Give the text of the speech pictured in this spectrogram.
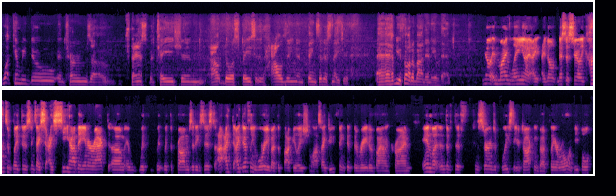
what can we do in terms of transportation, outdoor spaces, housing, and things of this nature? have you thought about any of that? You know, in my lane, I, I don't necessarily contemplate those things. I, I see how they interact um, with, with, with the problems that exist. I, I definitely worry about the population loss. I do think that the rate of violent crime and the, the concerns of police that you're talking about play a role in people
